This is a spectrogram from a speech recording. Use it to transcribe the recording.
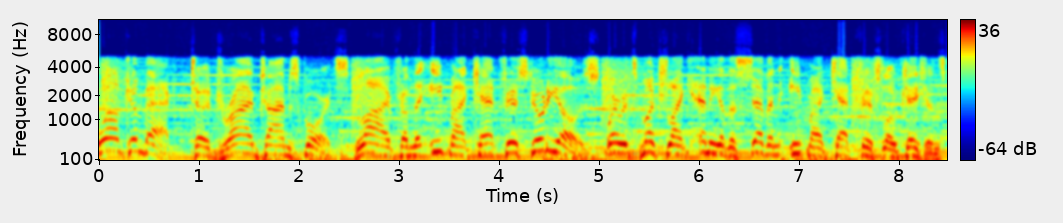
Welcome back to Drive Time Sports, live from the Eat My Catfish studios, where it's much like any of the seven Eat My Catfish locations,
